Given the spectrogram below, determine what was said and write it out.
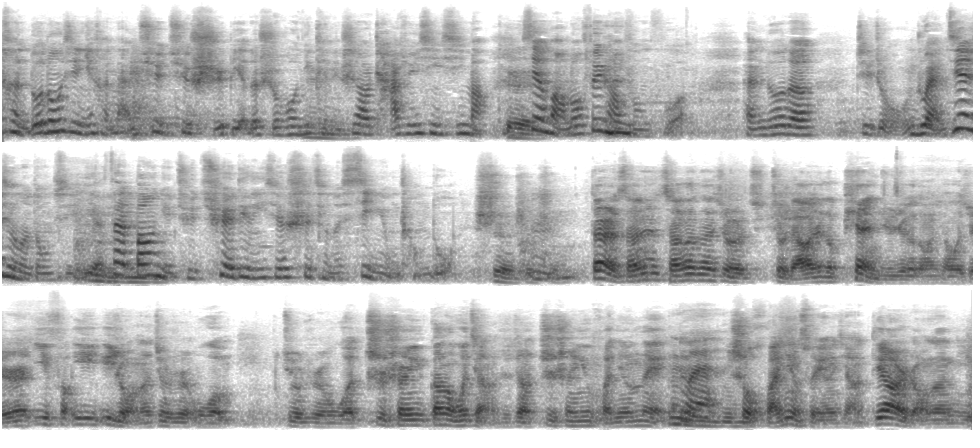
很多东西你很难去去识别的时候，你肯定是要查询信息嘛。对现在网络非常丰富，很多的这种软件性的东西也在帮你去确定一些事情的信用程度。是是是，但是咱咱刚才就是就聊这个骗局这个东西，我觉得一方一一种呢，就是我就是我置身于刚才我讲的是叫置身于环境内的，对。你受环境所影响。第二种呢，你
